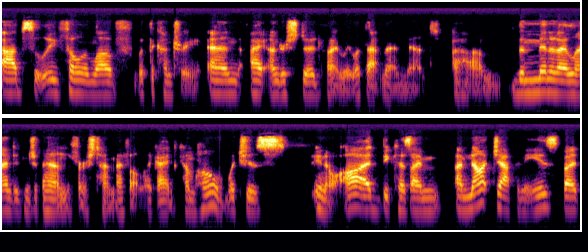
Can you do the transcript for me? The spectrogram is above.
absolutely fell in love with the country and i understood finally what that meant meant um, the minute i landed in japan the first time i felt like i had come home which is you know odd because i'm i'm not japanese but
